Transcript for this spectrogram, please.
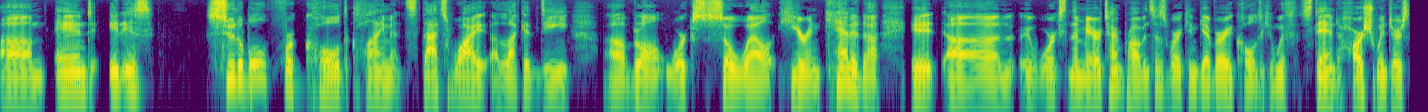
Um, and it is suitable for cold climates. That's why a L'Acadie uh, Blanc works so well here in Canada. It uh, it works in the maritime provinces where it can get very cold. It can withstand harsh winters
